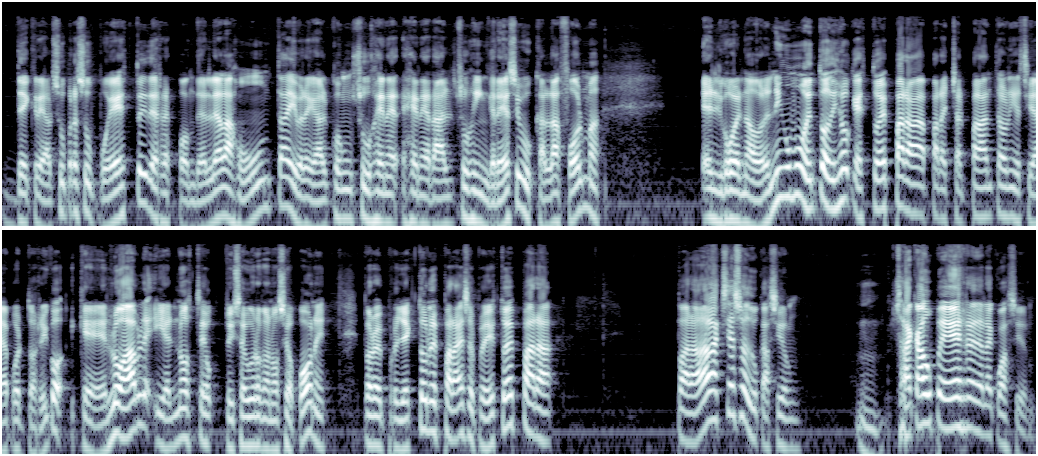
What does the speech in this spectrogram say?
de crear su presupuesto y de responderle a la Junta y bregar con su generar sus ingresos y buscar la forma. El gobernador en ningún momento dijo que esto es para, para echar para adelante la Universidad de Puerto Rico, que es loable y él no estoy seguro que no se opone, pero el proyecto no es para eso, el proyecto es para, para dar acceso a educación. Mm. Saca UPR de la ecuación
